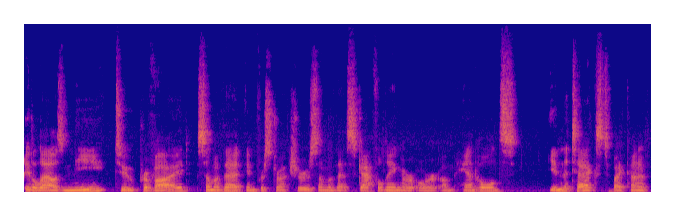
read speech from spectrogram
It allows me to provide some of that infrastructure, some of that scaffolding or, or um, handholds in the text by kind of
